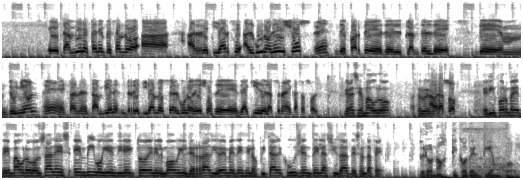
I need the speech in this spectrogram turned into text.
Eh, también están empezando a, retirarse algunos de ellos de parte del plantel de, Mm, de, Unión, eh, están eh, también retirándose algunos de ellos de, aquí, de la zona de Casasol. Gracias, Mauro. Hasta luego. Abrazo. El informe de Mauro González en vivo y en directo en el móvil de Radio M desde el Hospital Cuyen de la ciudad de Santa Fe. Pronóstico del tiempo.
